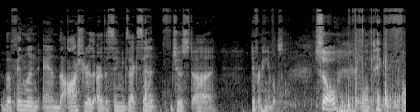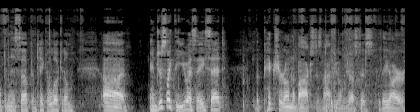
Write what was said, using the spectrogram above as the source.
the Finland, and the Austria are the same exact set, just uh, different handles. So we'll take open this up and take a look at them. Uh, and just like the USA set, the picture on the box does not do them justice. They are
